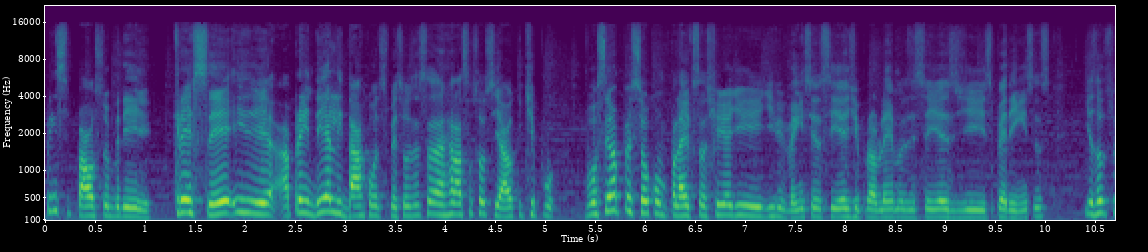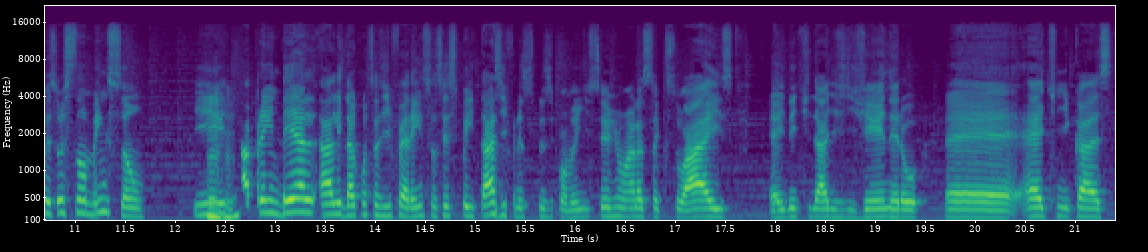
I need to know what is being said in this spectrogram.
principal sobre crescer e aprender a lidar com outras pessoas, essa relação social que, tipo, você é uma pessoa complexa, cheia de, de vivências, cheia de problemas e cheias de experiências, e as outras pessoas também são. E Uhum. aprender a, a lidar com essas diferenças, respeitar as diferenças principalmente, sejam elas sexuais, é, identidades de gênero, é, étnicas,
